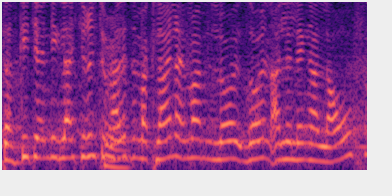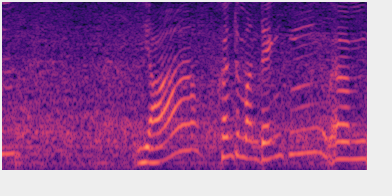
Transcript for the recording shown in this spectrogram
das geht ja in die gleiche Richtung. Ja. Alles immer kleiner, immer sollen alle länger laufen. Ja, könnte man denken. Ähm,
